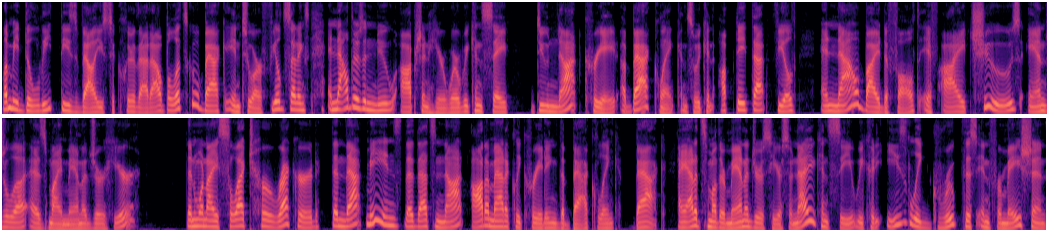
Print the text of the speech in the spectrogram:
Let me delete these values to clear that out, but let's go back into our field settings. And now there's a new option here where we can say, do not create a backlink. And so we can update that field. And now by default, if I choose Angela as my manager here, then when I select her record, then that means that that's not automatically creating the backlink back. I added some other managers here. So now you can see we could easily group this information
